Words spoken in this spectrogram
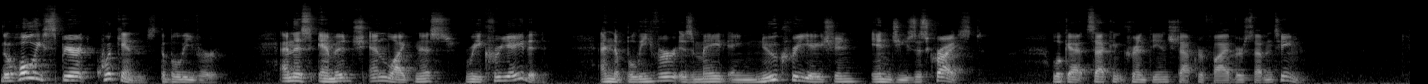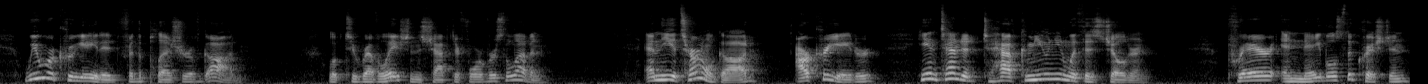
the Holy Spirit quickens the believer, and this image and likeness recreated and the believer is made a new creation in Jesus Christ. Look at 2 Corinthians chapter 5 verse 17. We were created for the pleasure of God. Look to Revelations chapter 4 verse 11. And the eternal God, our creator, he intended to have communion with his children Prayer enables the Christian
